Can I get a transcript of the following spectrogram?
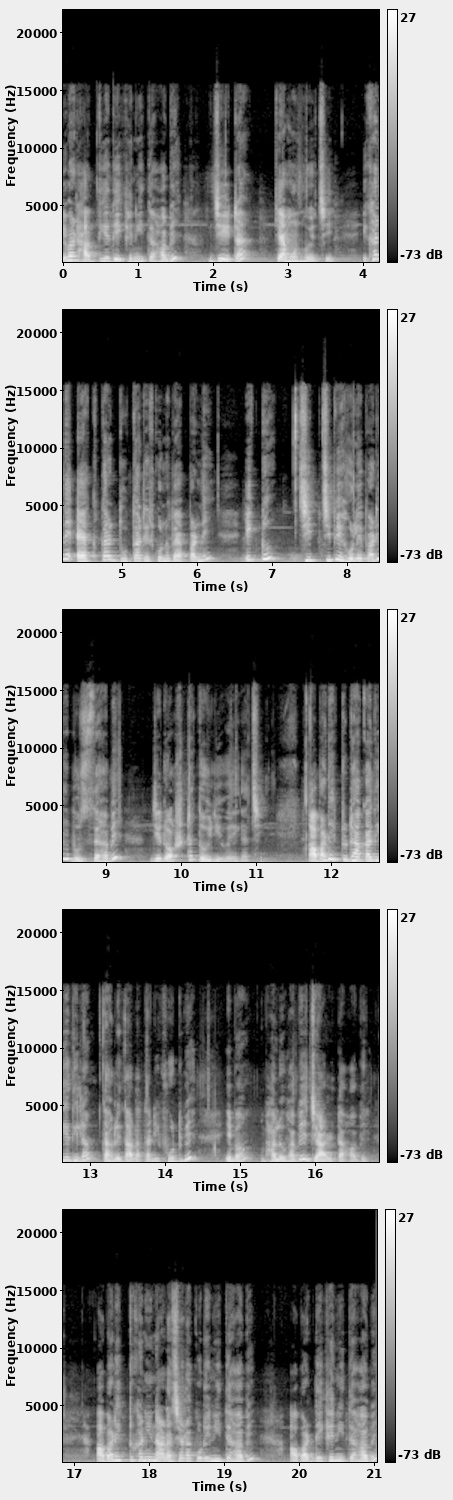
এবার হাত দিয়ে দেখে নিতে হবে যে এটা কেমন হয়েছে। এখানে এক তার, দু তারের কোনো ব্যাপার নেই। একটু চিপচিপে হলে পারেই বুঝতে হবে যে রসটা তৈরি হয়ে গেছে। আবার একটু ঢাকা দিয়ে দিলাম, তাহলে তাড়াতাড়ি ফুটবে এবং ভালোভাবে জালটা হবে। আবার একটুখানি নাড়াচাড়া করে নিতে হবে। আবার দেখে নিতে হবে,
